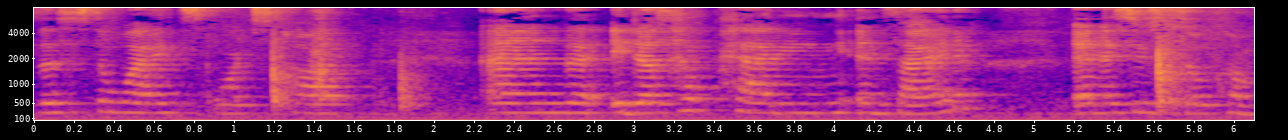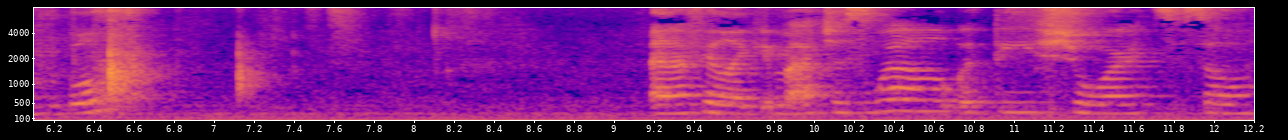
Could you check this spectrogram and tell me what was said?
This is the white sports top and it does have padding inside and it's just so comfortable. And I feel like it matches well with these shorts, so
